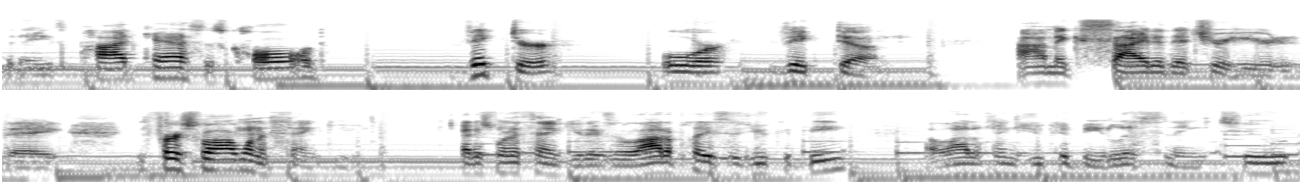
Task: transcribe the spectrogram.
Today's podcast is called Victor or Victim. I'm excited that you're here today. First of all, I want to thank you. I just want to thank you. There's a lot of places you could be, a lot of things you could be listening to,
